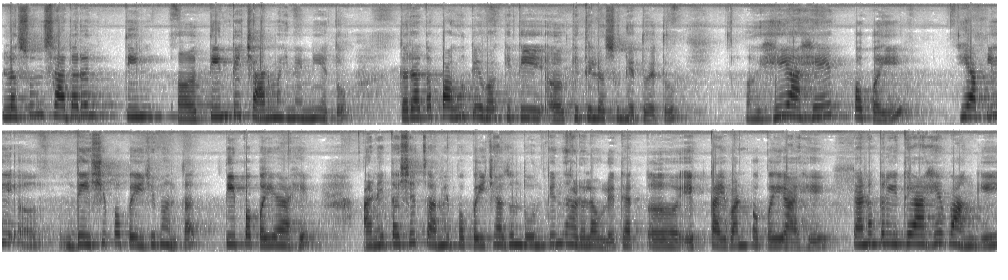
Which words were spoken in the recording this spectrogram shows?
लसूण साधारण तीन तीन ते चार महिन्यांनी येतो. तर आता पाहू तेव्हा किती किती लसूण येतो येतो हे आहे पपई. ही आपली देशी पपई जी म्हणतात ती पपई आहे. आणि तसेच आम्ही पपईचे अजून दोन तीन झाडं लावले त्यात एक तायवान पपई आहे. त्यानंतर इथे आहे वांगी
